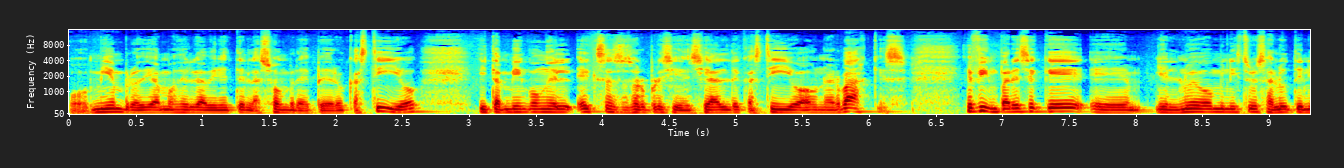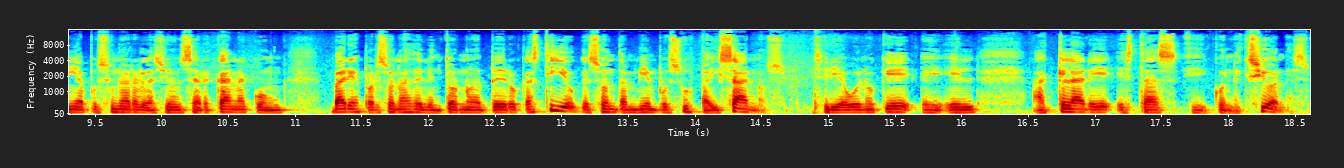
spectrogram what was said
o miembro, digamos, del gabinete en la sombra de Pedro Castillo, y también con el ex asesor presidencial de Castillo, Auner Vázquez. En fin, parece que el nuevo ministro de Salud tenía pues una relación cercana con varias personas del entorno de Pedro Castillo, que son también pues sus paisanos. Sería bueno que él aclare estas conexiones.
